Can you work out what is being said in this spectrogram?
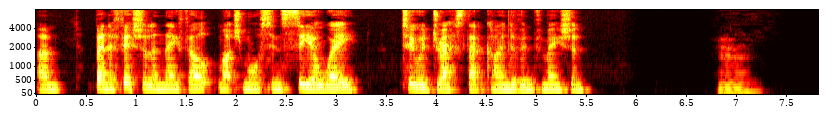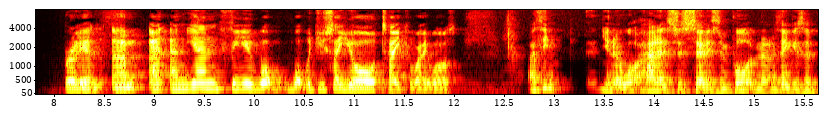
um, beneficial and they felt much more sincere way to address that kind of information. Mm. Brilliant. Um, and, and Jan, for you, what what would you say your takeaway was? I think you know what Hannah's just said is important, and I think as a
